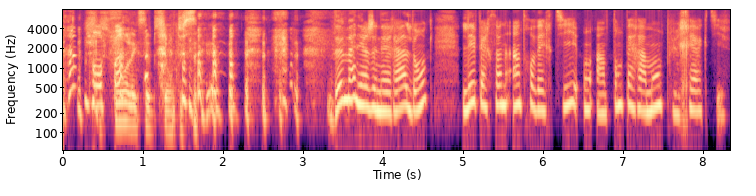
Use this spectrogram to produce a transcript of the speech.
enfin. l'exception, tu sais. de manière générale, donc, les personnes introverties ont un tempérament plus réactif.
